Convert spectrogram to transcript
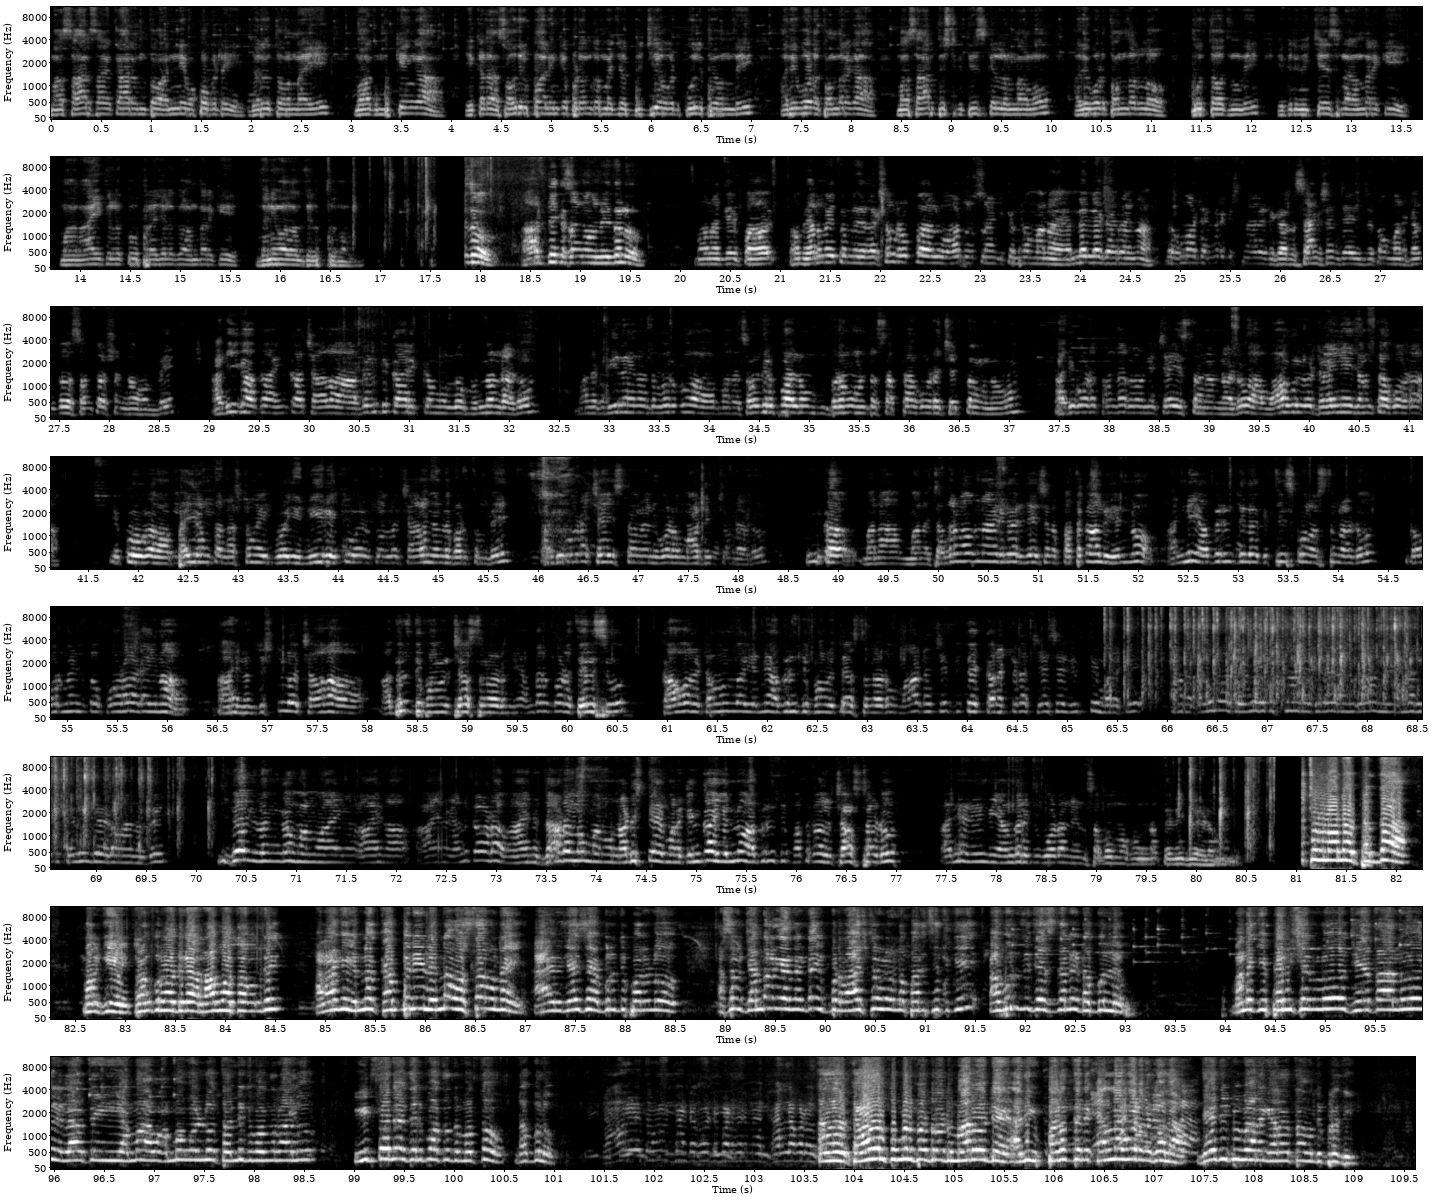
మా సార్ సహకారంతో అన్ని ఒక్కొక్కటి జరుగుతూ ఉన్నాయి. మాకు ముఖ్యంగా ఇక్కడ సౌదరిపాలెంకి బుడంక మధ్య బ్రిడ్జి ఒకటి కూలిపోయి ఉంది. అది కూడా తొందరగా మా సార్ దృష్టికి తీసుకెళ్ళి ఉన్నాము. అది కూడా తొందరలో పూర్తవుతుంది. ఇక్కడ విచ్చేసిన అందరికీ మా నాయకులకు ప్రజలకు అందరికీ ధన్యవాదాలు తెలుపుతున్నాను. ఆర్థిక సంఘం నిధులు మనకి ఎనభై తొమ్మిది లక్షల రూపాయలు వాటర్ ప్లాంట్ కింద మన ఎమ్మెల్యే గారు అయిన దుర్మాట వెంకటకృష్ణారెడ్డి గారు శాంక్షన్ చేయించడం మనకు ఎంతో సంతోషంగా ఉంది. అదీగాక ఇంకా చాలా అభివృద్ధి కార్యక్రమంలో ముందున్నాడు. మనకు వీలైనంత వరకు మన సౌదరిపాలెం బుడమంట సప్తా కూడా చెప్తా ఉన్నాము అది కూడా తొందరలోనే చేయిస్తానన్నాడు. ఆ వాగులు డ్రైనేజ్ అంతా కూడా ఎక్కువగా పైరంతా నష్టమైపోయి నీరు ఎక్కువ చాలా మంది పడుతుంది. అది కూడా చేయిస్తానని కూడా మాటించున్నాడు ఇంకా మన మన చంద్రబాబు నాయుడు గారు చేసిన పథకాలు ఎన్నో అన్ని అభివృద్ధిలోకి తీసుకొని వస్తున్నాడు. గవర్నమెంట్తో పోరాడైనా ఆయన దృష్టిలో చాలా అభివృద్ధి పనులు చేస్తున్నాడు. మీ అందరికి కూడా తెలుసు కావాలి టౌన్లో ఎన్ని అభివృద్ధి పనులు చేస్తున్నాడు. మాట చెప్పితే కరెక్ట్గా చేసే వ్యక్తి మనకి. మన గౌరవ వెంకటకృష్ణారెడ్డి గారు అని కూడా మీ అందరికీ తెలియజేయడం ఆయనది ఇదే విధంగా మనం ఆయన ఆయన ఆయన వెనకాడ ఆయన జాడలో మనం నడిస్తే మనకి ఇంకా ఎన్నో అభివృద్ధి పథకాలు చేస్తాడు. అని మీ అందరికీ కూడా నేను సభముఖంగా తెలియజేయడం రాష్ట్రంలోనే పెద్ద మనకి ట్రంక్ రోడ్డుగా రాబోతా ఉంది. అలాగే ఎన్నో కంపెనీలు ఎన్నో వస్తా ఉన్నాయి. ఆయన చేసే అభివృద్ధి పనులు అసలు జనరల్గా ఏంటంటే ఇప్పుడు రాష్ట్రంలో ఉన్న పరిస్థితికి అభివృద్ధి చేసేదానికి డబ్బులు లేవు. మనకి పెన్షన్లు జీతాలు లేకపోతే ఈ అమ్మ అమ్మ వాళ్ళు తల్లికి వందనాలు వీటితోనే సరిపోతుంది మొత్తం డబ్బులు. కావాలి తుమ్మలపేట రోడ్డు మా రోడ్డే అది పడద్దని కల్లా కూడా అనుకోవాలా? జేదీపీ మేరకు వెళ్తా ఉంది ఇప్పుడు అది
